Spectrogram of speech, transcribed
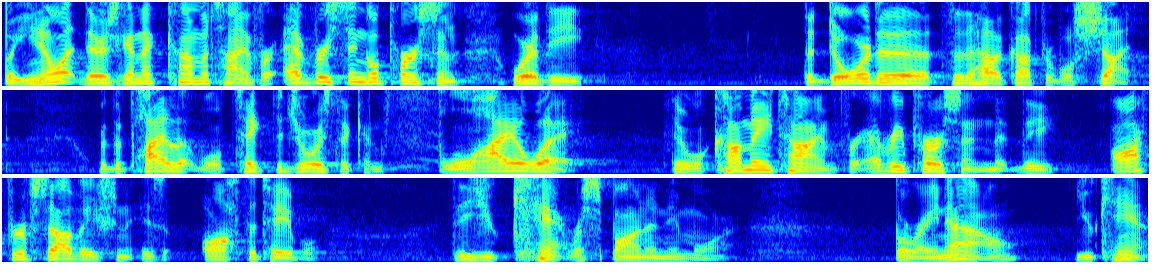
But you know what? There's going to come a time for every single person where the, the door to, to the helicopter will shut, where the pilot will take the joystick and fly away. There will come a time for every person that the offer of salvation is off the table, that you can't respond anymore. But right now, you can.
